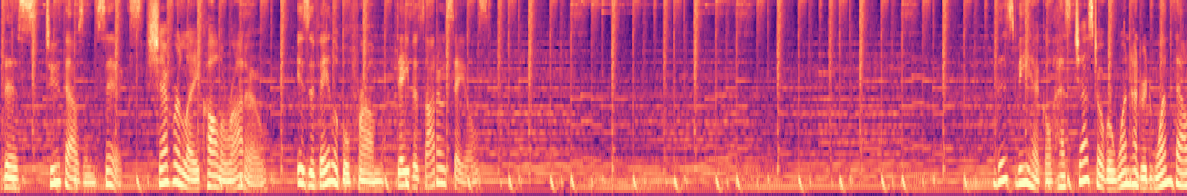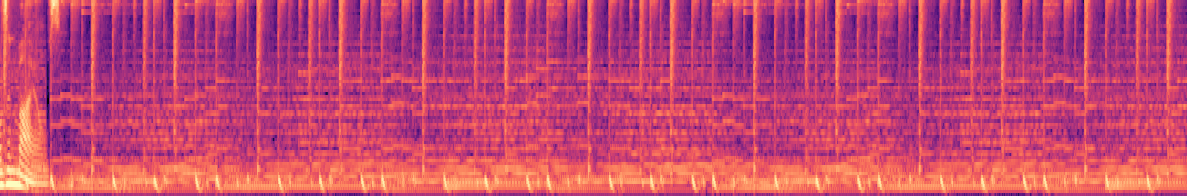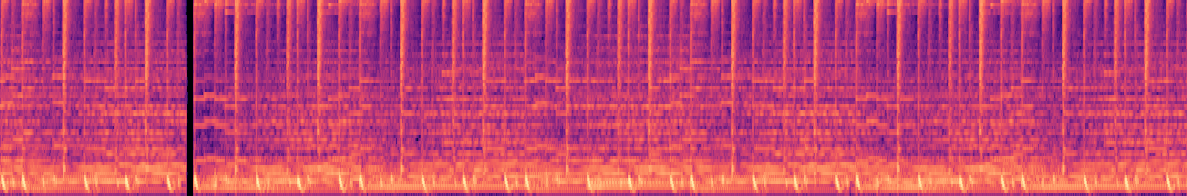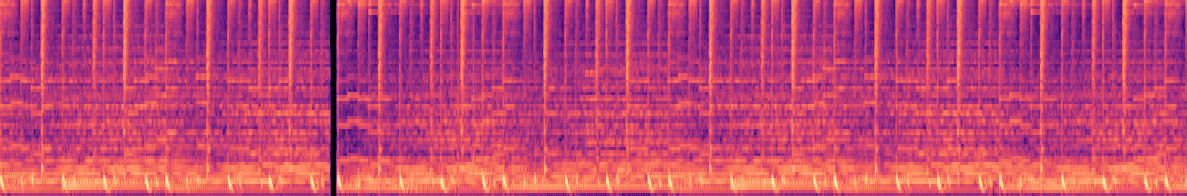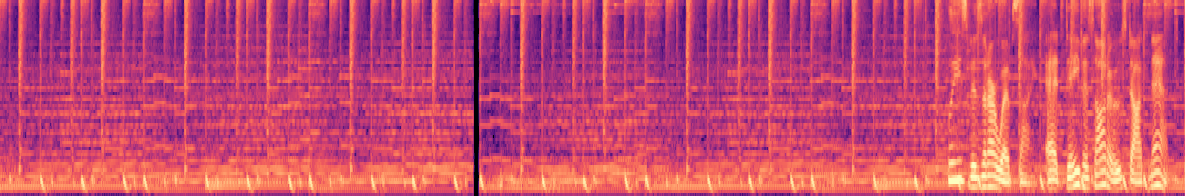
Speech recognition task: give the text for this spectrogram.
This 2006 Chevrolet Colorado is available from Davis Auto Sales. This vehicle has just over 101,000 miles. Please visit our website at davisautos.net.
